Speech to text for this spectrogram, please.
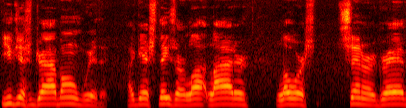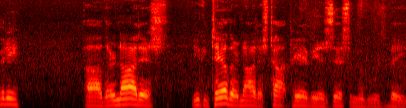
you just drive on with it. I guess these are a lot lighter, lower center of gravity. Uh, they're not as, you can tell they're not as top heavy as this one would be.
